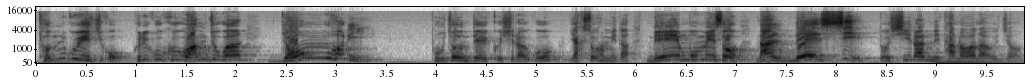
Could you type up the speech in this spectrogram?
견고해지고 그리고 그 왕조가 영원히 보존될 것이라고 약속합니다. 내 몸에서 날 내 씨, 또 씨라는 단어가 나오죠.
